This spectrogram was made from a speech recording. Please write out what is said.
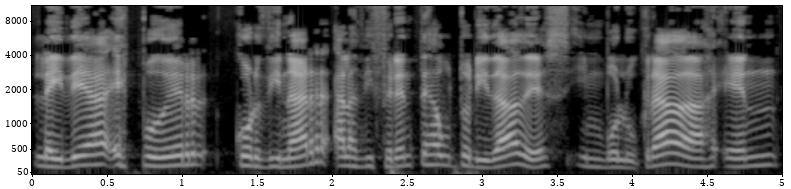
la idea es poder coordinar a las diferentes autoridades involucradas en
